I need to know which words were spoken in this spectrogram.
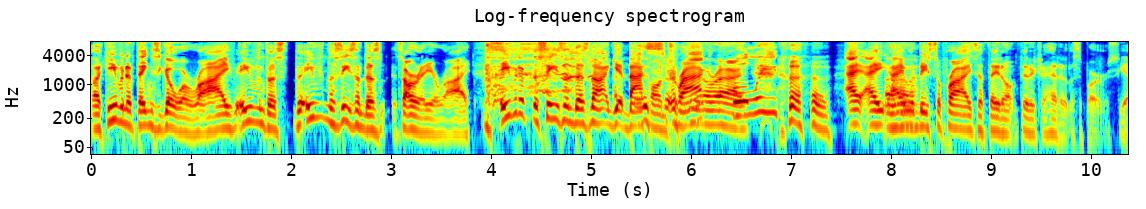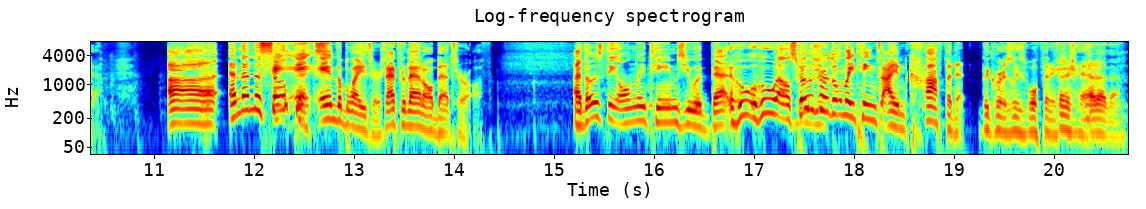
Like even if things go awry, even the even the season doesn't, it's already awry. Even if the season does not get back on track awry. fully, I, I, I Uh-huh. would be surprised if they don't finish ahead of the Spurs. Yeah, Uh, and then the and, Celtics. and the Blazers. After that, all bets are off. are those the only teams you would bet? Who who else? would Those you are the only teams I am confident the Grizzlies will finish, finish ahead. better of. than?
